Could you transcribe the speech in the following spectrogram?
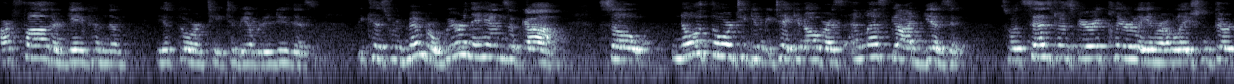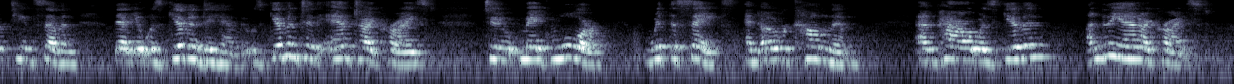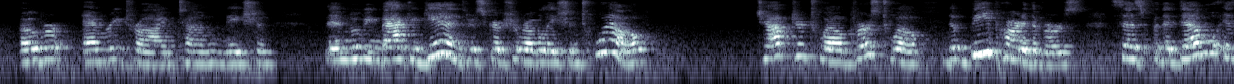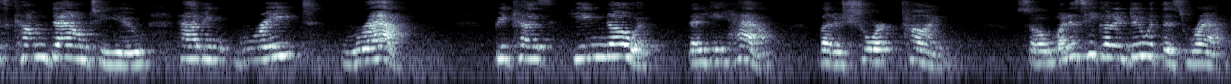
Our Father gave him the, the authority to be able to do this. Because remember, we're in the hands of God. So no authority can be taken over us unless God gives it. So it says to us very clearly in Revelation 13, 7, that it was given to him. It was given to the Antichrist to make war with the saints and overcome them. And power was given unto the Antichrist over every tribe, tongue, nation. Then moving back again through Scripture, Revelation 12, chapter 12, verse 12, the B part of the verse says, For the devil is come down to you, having great wrath, because he knoweth that he hath but a short time. So what is he going to do with this wrath?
